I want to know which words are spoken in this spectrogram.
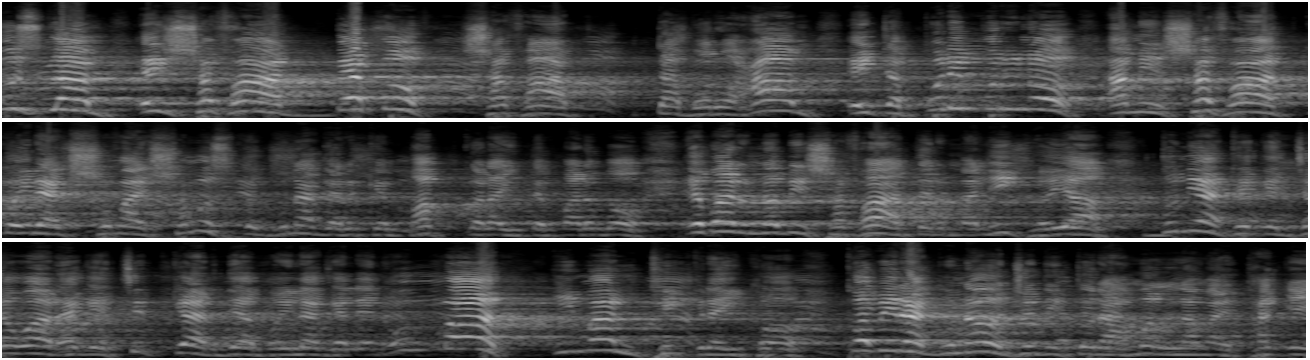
বুঝলাম, এই সাফাত ব্যাপক। সাফাত টা বড় আম, এইটা পরিপূর্ণ। আমি সাফাত কইরা এক সময় সমস্ত গুনাহগারকে মাফ করাইতে পারব। এবার নবী সাফাতের মালিক হইয়া দুনিয়া থেকে যাওয়ার আগে চিৎকার দেয়া বইলা গেলেন, উম্মত ইমান ঠিক রাইখো। কবিরা গুনাহ যদি তোর আমল নামায় থাকে,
